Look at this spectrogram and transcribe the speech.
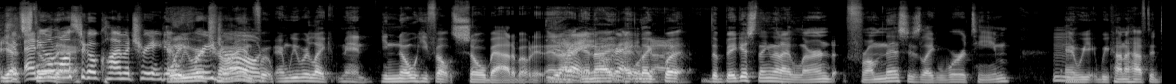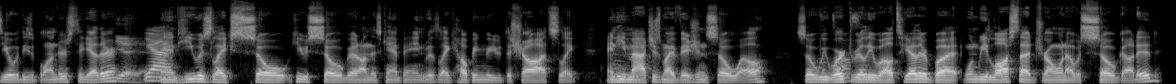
Yeah, if it's still anyone there. wants to go climb a tree and get and a we were free trying drone, for, and we were like, man, you know, he felt so bad about it. And Yeah. I, Right, and I, right. I- Poor like, guy. but the biggest thing that I learned from this is like, we're a team Mm. and we, we kind of have to deal with these blunders together. yeah, yeah. yeah, And he was like, so, he was so good on this campaign with like helping me with the shots. Like, and Mm. he matches my vision so well. So we worked really well together. But when we lost that drone, I was so gutted.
